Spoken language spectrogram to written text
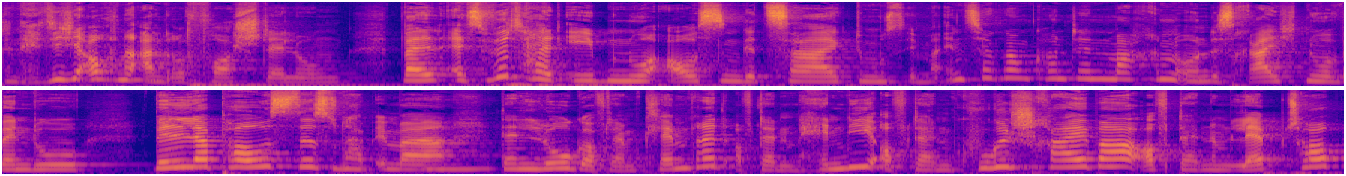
dann hätte ich auch eine andere Vorstellung. Weil es wird halt eben nur außen gezeigt, du musst immer Instagram-Content machen und es reicht nur, wenn du Bilder postest und hab immer dein Logo auf deinem Klemmbrett, auf deinem Handy, auf deinem Kugelschreiber, auf deinem Laptop.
